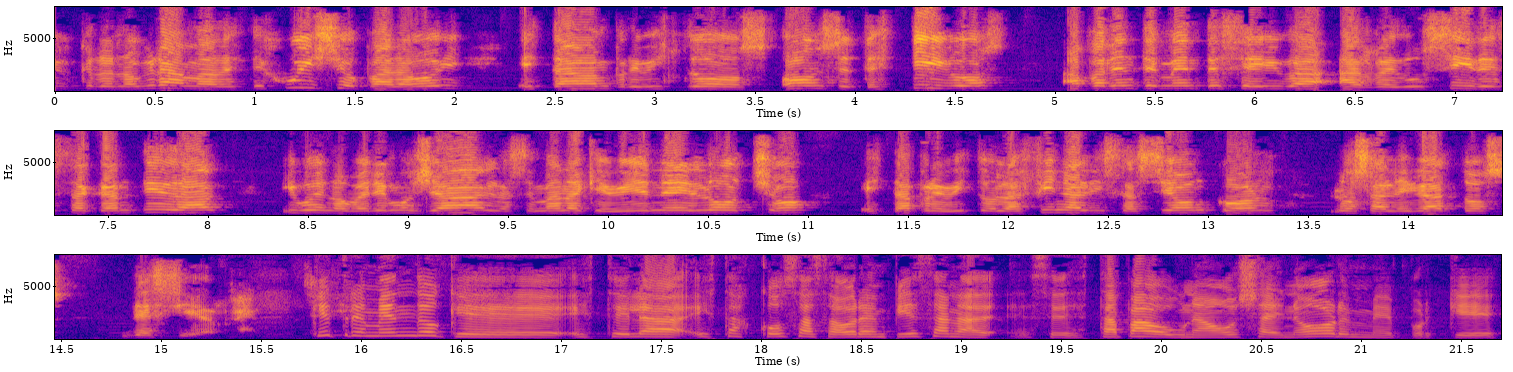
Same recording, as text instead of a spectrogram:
el cronograma de este juicio. Para hoy estaban previstos 11 testigos. Aparentemente se iba a reducir esa cantidad y bueno, veremos ya la semana que viene, el 8, está previsto la finalización con los alegatos de cierre. Qué tremendo que Estela, estas cosas ahora empiezan a, se destapa una olla enorme porque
